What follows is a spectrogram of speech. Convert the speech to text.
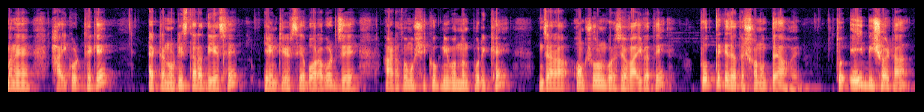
মানে হাইকোর্ট থেকে একটা নোটিশ তারা দিয়েছে এনটিআরসি বরাবর যে আঠাতম শিক্ষক নিবন্ধন পরীক্ষায় যারা অংশগ্রহণ করেছে ভাইভাতে প্রত্যেকে যাতে সনদ দেওয়া হয়। তো এই বিষয়টা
